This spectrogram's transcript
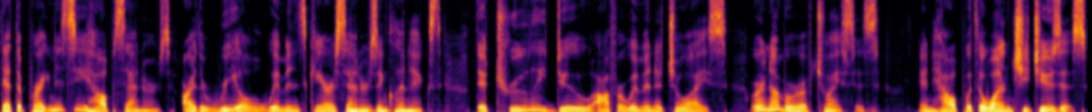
that the pregnancy help centers are the real women's care centers and clinics that truly do offer women a choice or a number of choices and help with the one she chooses,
